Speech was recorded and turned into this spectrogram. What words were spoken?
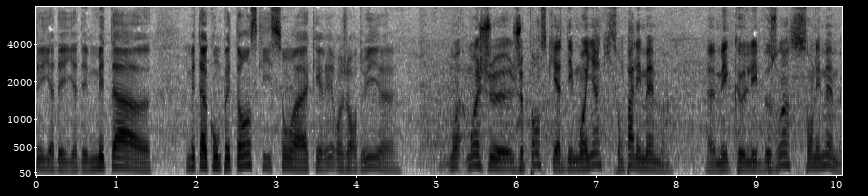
il y a des, il y a des méta, euh, compétences qui sont à acquérir aujourd'hui euh? Moi, moi je, je pense qu'il y a des moyens qui ne sont pas les mêmes. Euh, mais que les besoins sont les mêmes.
